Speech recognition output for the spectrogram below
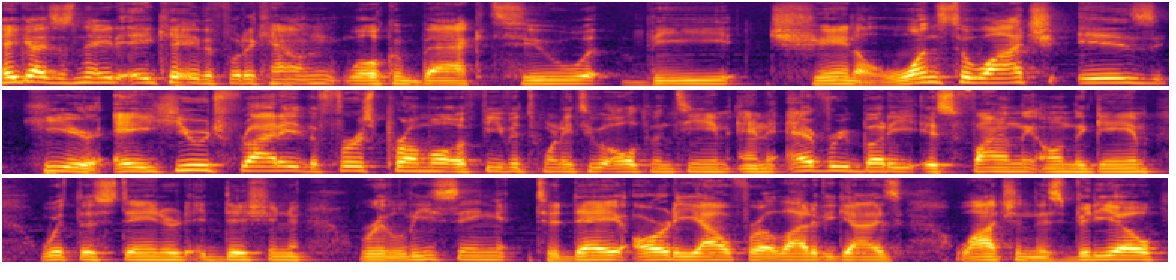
Hey guys, it's Nate, aka The FUT Accountant. Welcome back to the channel. Ones to watch is here. A huge Friday, the first promo of FIFA 22 Ultimate Team, and everybody is finally on the game with the Standard Edition releasing today. Already out for a lot of you guys watching this video.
